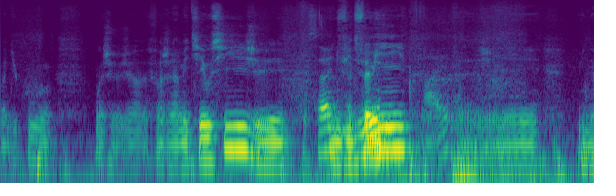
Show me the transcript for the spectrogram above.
bah, du coup, moi j'ai un métier aussi, j'ai une, vie de famille, j'ai une une,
